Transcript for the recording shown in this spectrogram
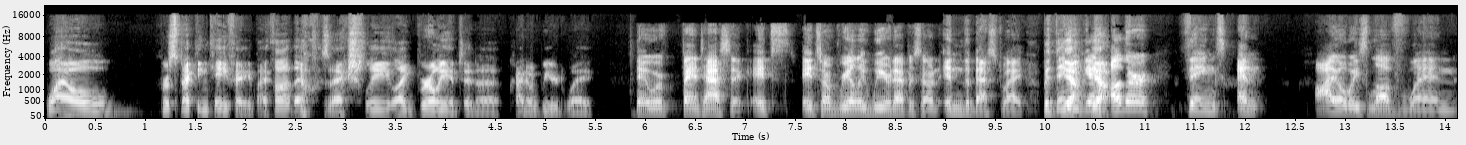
while respecting kayfabe, I thought that was actually like brilliant in a kind of weird way. They were fantastic. It's it's a really weird episode in the best way. But then yeah, you get yeah. other things, and I always love when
